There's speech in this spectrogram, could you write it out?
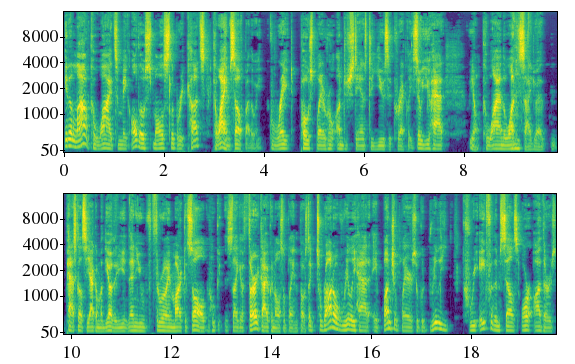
It allowed Kawhi to make all those small slippery cuts. Kawhi himself, by the way, great post player who understands to use it correctly. So you had, you know, Kawhi on the one side, you had Pascal Siakam on the other. You, then you threw in Marc Gasol, who is like a third guy who can also play in the post. Like Toronto really had a bunch of players who could really create for themselves or others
